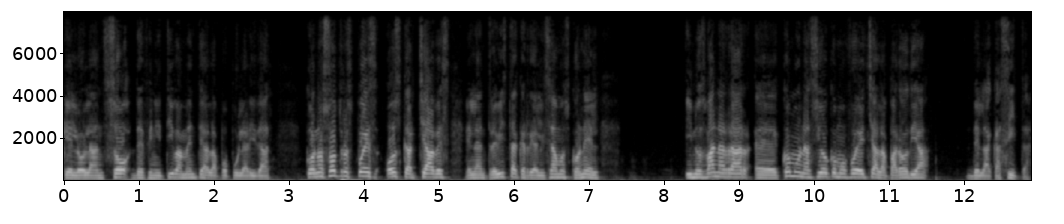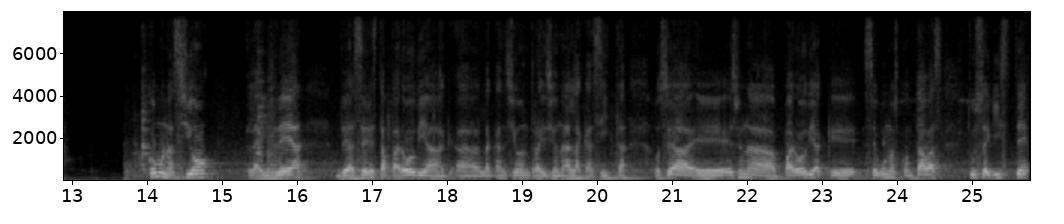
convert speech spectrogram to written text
que lo lanzó definitivamente a la popularidad. Con nosotros, pues, Oscar Chávez, en la entrevista que realizamos con él, y nos va a narrar eh, cómo nació, cómo fue hecha la parodia de la casita. ¿Cómo nació la idea de hacer esta parodia a, la canción tradicional La Casita. O sea, eh, es una parodia que, según nos contabas, tú seguiste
